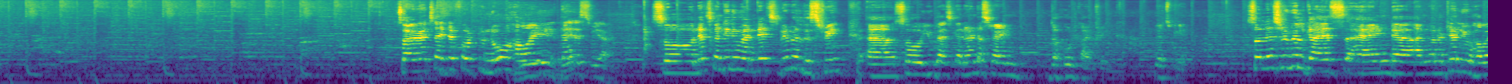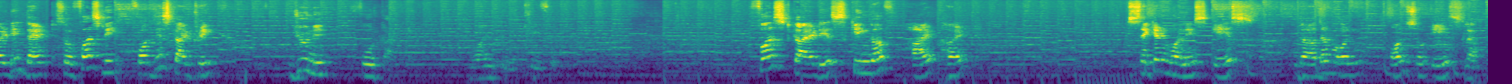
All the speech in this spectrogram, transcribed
So I'm excited for to know how I did that. Yes, we are. So let's continue and let's reveal this trick uh, so you guys can understand the whole card trick. Let's begin. So let's reveal guys and uh, I'm gonna tell you how I did that. So firstly for this card trick you need four cards. One, two, three, four. First card is King of Heart. Heart. Second one is Ace. The other one also Ace Club.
